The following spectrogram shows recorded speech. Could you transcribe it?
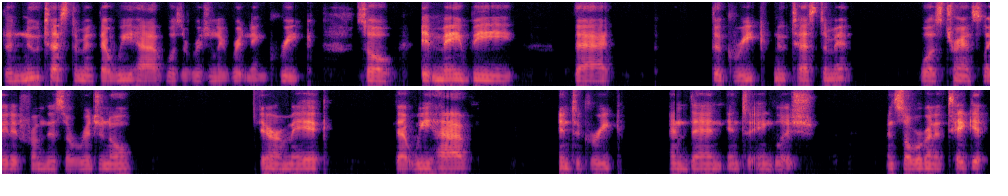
the New Testament that we have was originally written in Greek. So it may be that the Greek New Testament was translated from this original Aramaic that we have into Greek and then into English. And so we're going to take it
